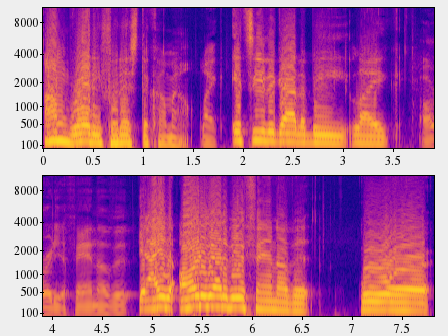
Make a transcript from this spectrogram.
I'm ready for this to come out. Like it's either got to be like already a fan of it. Yeah, I either already got to be a fan of it, or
